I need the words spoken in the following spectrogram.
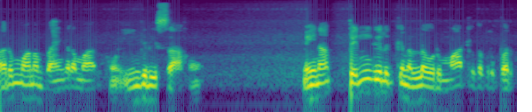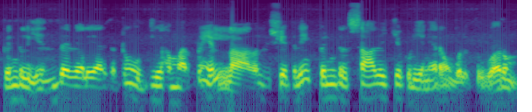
வருமானம் பயங்கரமாக இருக்கும். இன்க்ரீஸ் ஆகும். மெயினா பெண்களுக்கு நல்ல ஒரு மாற்றத்தை கொடுப்பார். பெண்கள் எந்த வேலையா இருக்கட்டும் உத்தியோகமா இருக்கட்டும் எல்லா விஷயத்திலையும் பெண்கள் சாதிக்கக்கூடிய நேரம் உங்களுக்கு வரும்.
